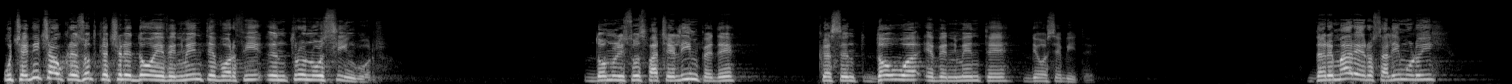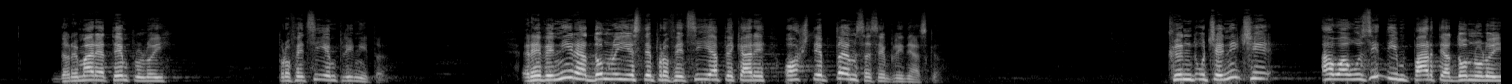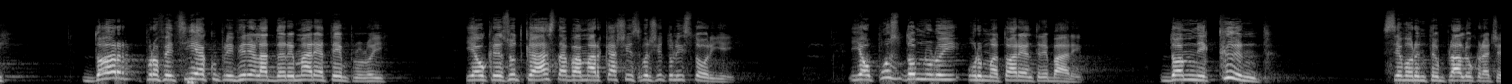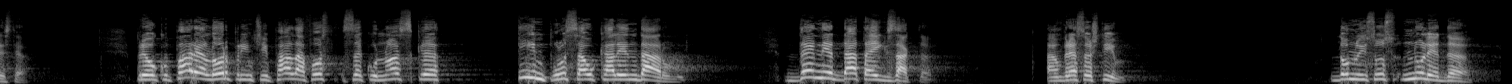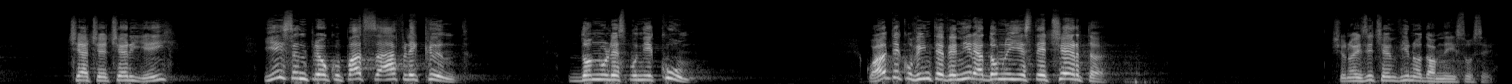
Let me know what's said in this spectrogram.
Ucenicii au crezut că cele două evenimente vor fi într-unul singur. Domnul Isus face limpede că sunt două evenimente deosebite. Dărâmarea Ierusalimului, dărâmarea templului, profeție împlinită. Revenirea Domnului este profeția pe care o așteptăm să se împlinească. Când ucenicii au auzit din partea Domnului doar profeția cu privire la dărâmarea templului, ei au crezut că asta va marca și sfârșitul istoriei. Ei au pus Domnului următoarea întrebare. Doamne, când se vor întâmpla lucrurile acestea? Preocuparea lor principală a fost să cunoască timpul sau calendarul. Dă-ne data exactă. Am vrea să știm. Domnul Iisus nu le dă ceea ce cer ei, ei sunt preocupați să afle când. Domnul le spune cum. Cu alte cuvinte, venirea Domnului este certă. Și noi zicem, vino, Doamne Iisuse.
